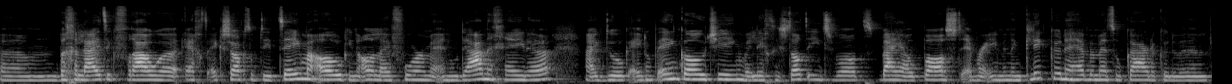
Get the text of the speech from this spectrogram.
um, begeleid ik vrouwen echt exact op dit thema ook. In allerlei vormen en hoedanigheden. Nou, ik doe ook één op één coaching. Wellicht is dat iets wat bij jou past. En waarin we een klik kunnen hebben met elkaar. Daar kunnen we een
